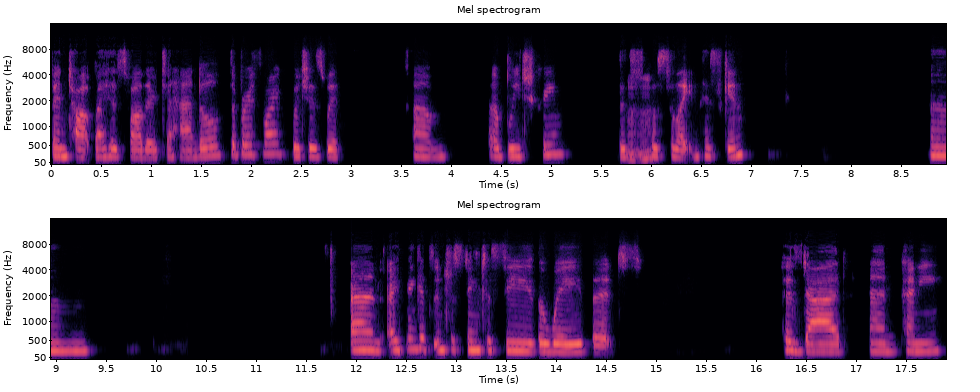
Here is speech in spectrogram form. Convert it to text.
been taught by his father to handle the birthmark, which is with um, a bleach cream that's Mhm. supposed to lighten his skin. Um, and I think it's interesting to see the way that his dad and Penny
